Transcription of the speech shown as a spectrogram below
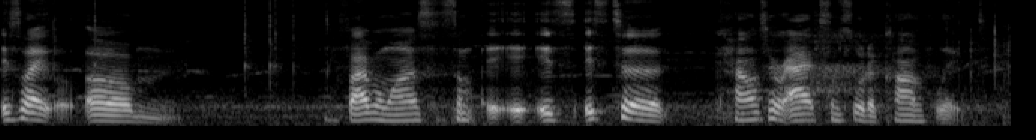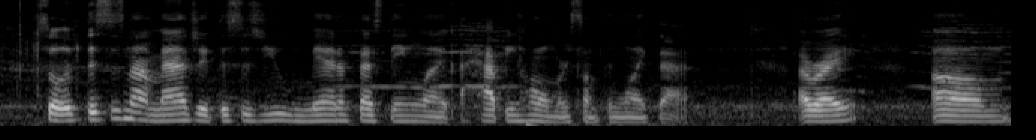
it's like um five of wands. Some it, it's it's to counteract some sort of conflict. So if this is not magic, this is you manifesting like a happy home or something like that. All right. Um,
